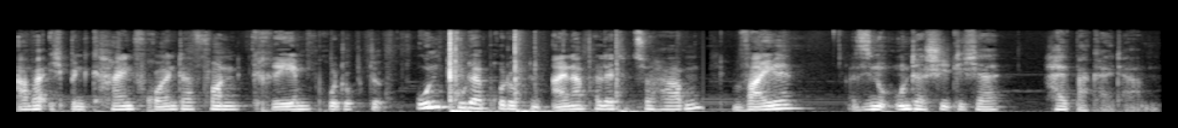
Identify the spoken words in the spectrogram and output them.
aber ich bin kein Freund davon, Cremeprodukte und Puderprodukte in einer Palette zu haben, weil sie eine unterschiedliche Haltbarkeit haben.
